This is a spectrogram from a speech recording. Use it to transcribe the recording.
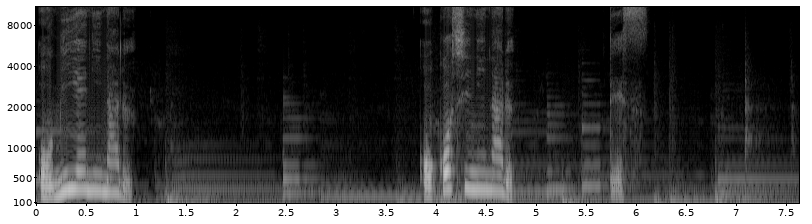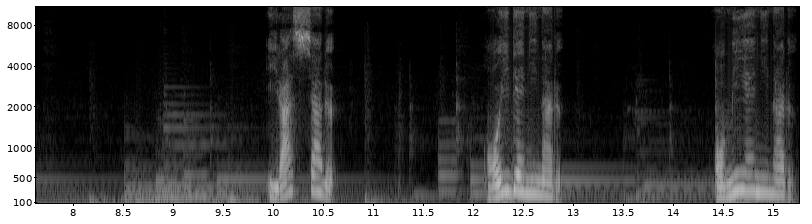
お見えになる。お越しになるです。いらっしゃる。おいでになる。お見えになる。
